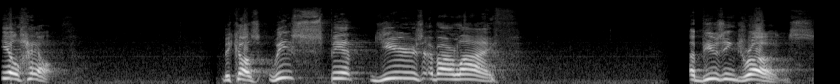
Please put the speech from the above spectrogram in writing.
ill health because we spent years of our life abusing drugs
